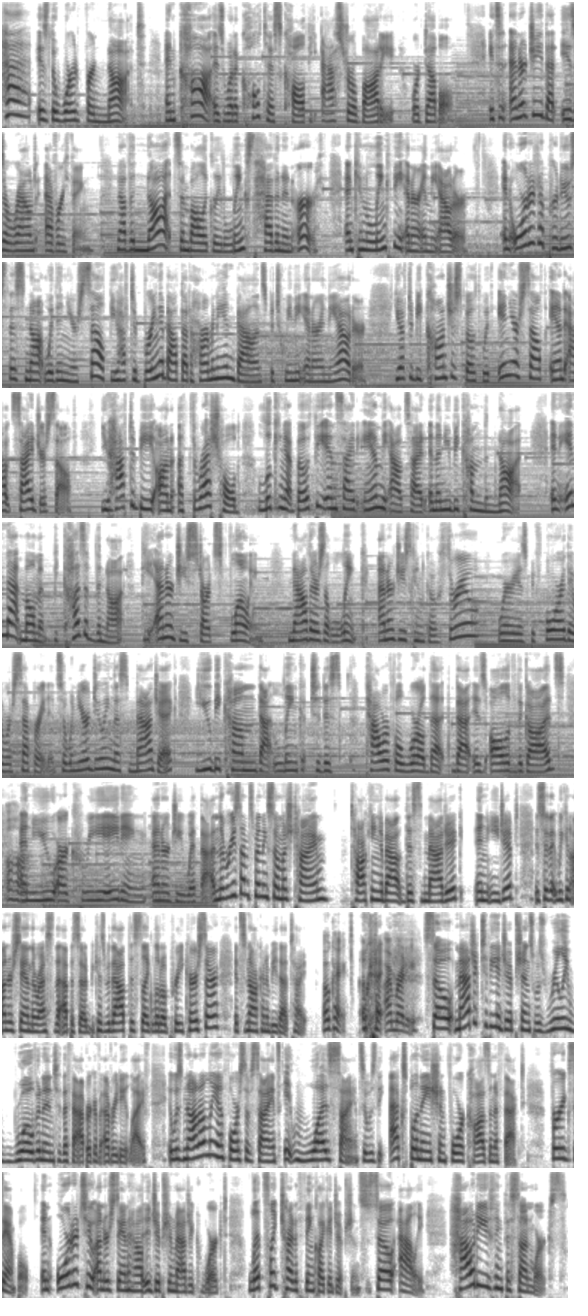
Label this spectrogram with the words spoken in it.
He is the word for knot, And Ka is what occultists call the astral body or double. It's an energy that is around everything. Now, the knot symbolically links heaven and earth and can link the inner and the outer. In order to produce this knot within yourself, you have to bring about that harmony and balance between the inner and the outer. You have to be conscious both within yourself and outside yourself. You have to be on a threshold looking at both the inside and the outside, and then you become the knot. And in that moment, because of the knot, the energy starts flowing. Now there's a link. Energies can go through, whereas before they were separated. So when you're doing this magic, you become that link to this powerful world that that is all of the gods, Uh-huh. and you are creating energy with that. And the reason I'm spending so much time talking about this magic in Egypt is so that we can understand the rest of the episode because without this like little precursor, it's not going to be that tight. Okay, Okay. I'm ready. So, magic to the Egyptians was really woven into the fabric of everyday life. It was not only a force of science, it was science. It was the explanation for cause and effect. For example, in order to understand how Egyptian magic worked, let's like try to think like Egyptians. So, Aly, how do you think the sun works?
